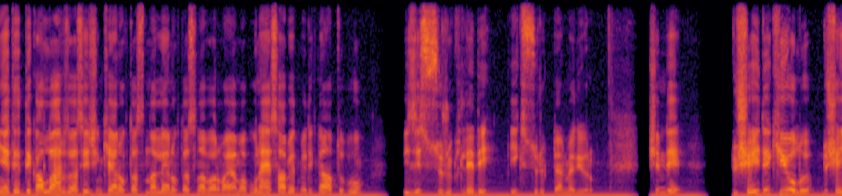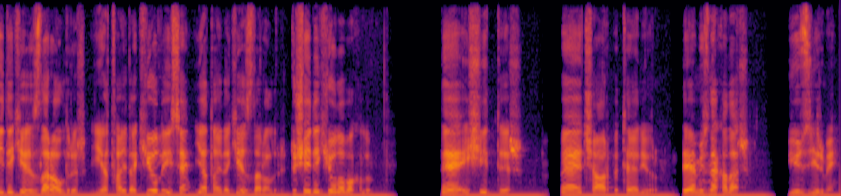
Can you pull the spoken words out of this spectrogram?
Niyet ettik Allah rızası için K noktasından L noktasına varmaya ama bunu hesap etmedik. Ne yaptı bu? Bizi sürükledi. X sürüklenme diyorum. Şimdi Düşeydeki yolu düşeydeki hızlar aldırır. Yataydaki yolu ise yataydaki hızlar aldırır. Düşeydeki yola bakalım. D eşittir. V çarpı T diyorum. D'miz ne kadar? 120.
